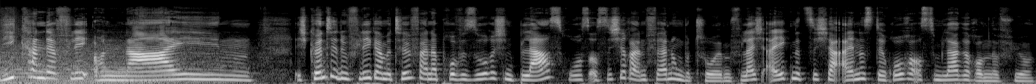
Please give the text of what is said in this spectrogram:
Wie kann der Pfleger... Oh nein. Ich könnte den Pfleger mit Hilfe einer provisorischen Blasrohrs aus sicherer Entfernung betäuben. Vielleicht eignet sich ja eines der Rohre aus dem Lagerraum dafür.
